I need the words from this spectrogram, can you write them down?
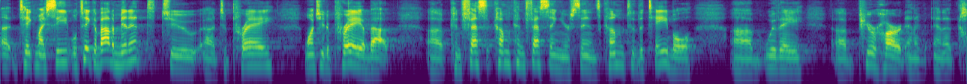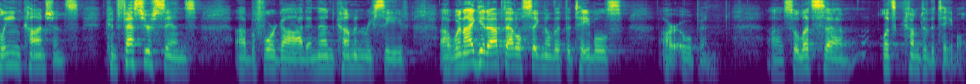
uh, take my seat. We'll take about a minute to, uh, to pray. I want you to pray about uh, confess, come confessing your sins. Come to the table uh, with a uh, pure heart and a, and a clean conscience. Confess your sins before God and then come and receive. when I get up, that'll signal that the tables are open. so let's, let's come to the table.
